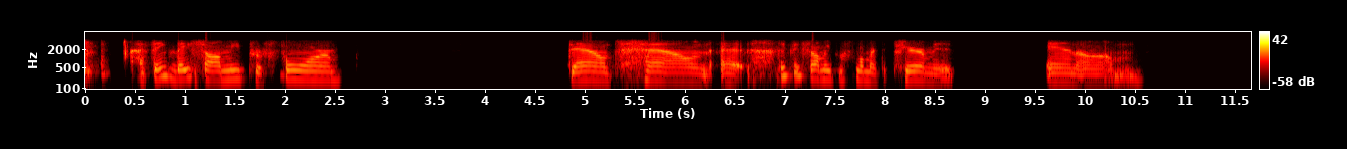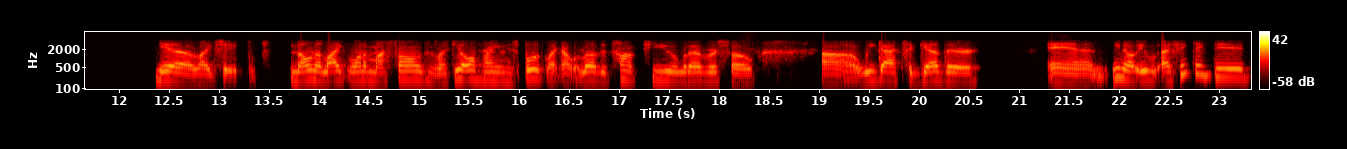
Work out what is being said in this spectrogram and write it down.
I think they saw me perform downtown at I think they saw me perform at the pyramid and um yeah like she Nona liked one of my songs. Was like, "Yo, I'm writing this book. Like, I would love to talk to you or whatever." So uh, we got together, and you know, it, I think they did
